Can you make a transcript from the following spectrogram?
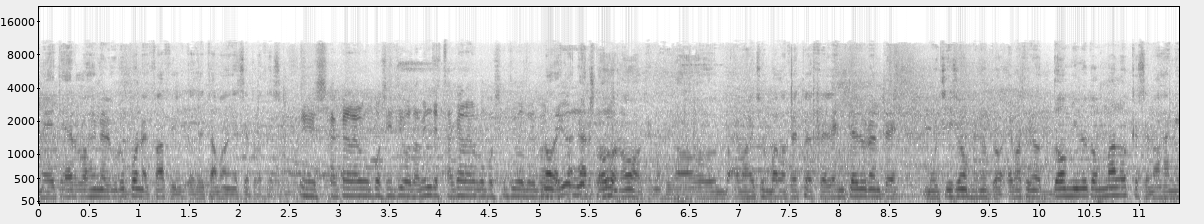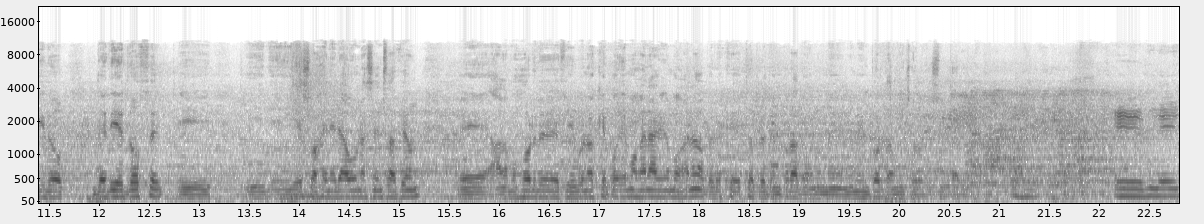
meterlos en el grupo no es fácil, entonces estamos en ese proceso. Eh, sacar algo positivo también, destacar algo positivo del partido. No, destacar todo, no, que hemos, hemos hecho un baloncesto excelente durante muchísimos minutos. Hemos tenido dos minutos malos que se nos han ido de 10-12 y, eso ha generado una sensación eh, a lo mejor de decir, bueno, es que podemos ganar y no hemos ganado, pero es que esto es pretemporada, no me, no me importa mucho los resultados. Eh,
